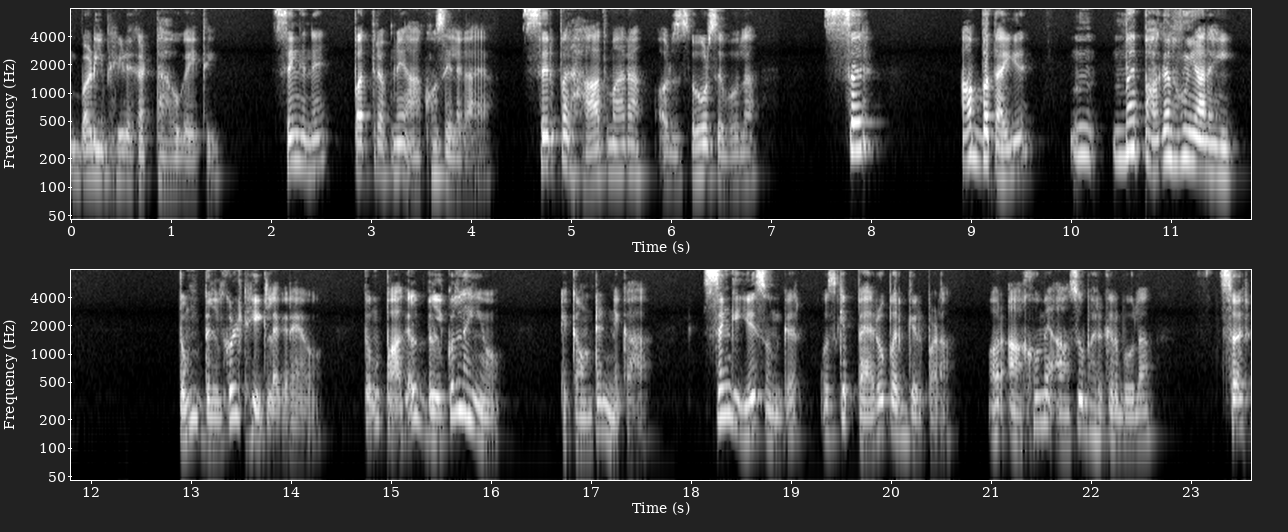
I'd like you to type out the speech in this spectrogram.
बड़ी भीड़ इकट्ठा हो गई थी। सिंह ने पत्र अपने आँखों से लगाया। सिर पर हाथ मारा और ज़ोर से बोला, सर, आप बताइए मैं पागल हूँ या नहीं? तुम बिल्कुल ठीक लग रहे हो। तुम पागल बिल्कुल नहीं हो अकाउंटेंट ने कहा। सिंह ये सुनकर उसके पैरों पर गिर पड़ा और आँखों में आँसू भरकर बोला, सर,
